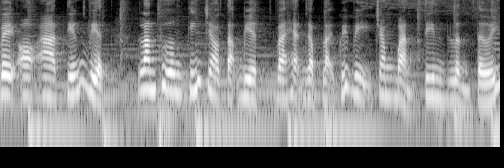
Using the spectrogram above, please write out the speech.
VOA tiếng Việt. Lan Phương kính chào tạm biệt và hẹn gặp lại quý vị trong bản tin lần tới.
